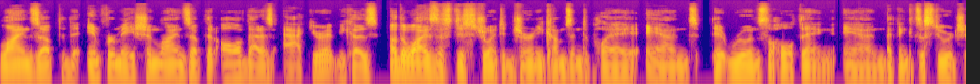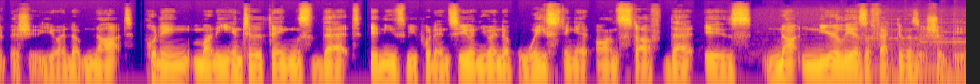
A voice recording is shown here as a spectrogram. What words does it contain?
lines up, that the information lines up, that all of that is accurate, because otherwise this disjointed journey comes into play and it ruins the whole thing. And I think it's a stewardship issue. You end up not putting money into the things that it needs to be put into, and you end up wasting it on stuff that is not nearly as effective as it should be.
